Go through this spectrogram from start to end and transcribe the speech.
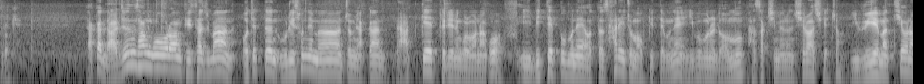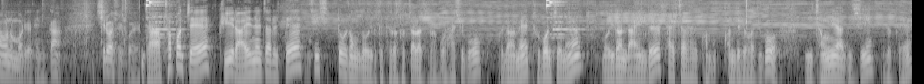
이렇게 약간 낮은 상고랑 비슷하지만 어쨌든 우리 손님은 좀 약간 낮게 드리는 걸 원하고 이 밑에 부분에 어떤 살이 좀 없기 때문에 이 부분을 너무 바싹 치면 싫어하시겠죠? 이 위에만 튀어나오는 머리가 되니까 싫어하실 거예요. 자 첫 번째 귀 라인을 자를 때 70도 정도 이렇게 들어서 잘라주라고 하시고 그 다음에 두 번째는 뭐 이런 라인들 살짝 건드려 가지고 이 정리하듯이 이렇게 예,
